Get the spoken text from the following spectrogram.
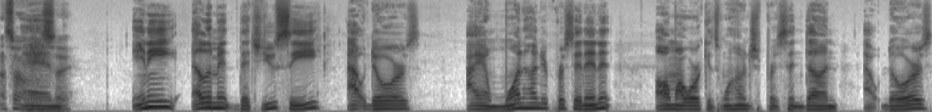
That's what I was And- say. any element that you see outdoors, I am 100% in it. All my work is 100% done outdoors.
